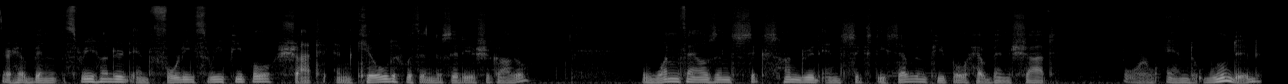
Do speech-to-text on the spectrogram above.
there have been 343 people shot and killed within the city of Chicago. 1,667 people have been shot or and wounded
